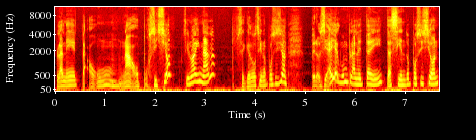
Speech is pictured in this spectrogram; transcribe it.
planeta o una oposición, si no hay nada, pues se quedó sin oposición. Pero si hay algún planeta ahí, está haciendo posición,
